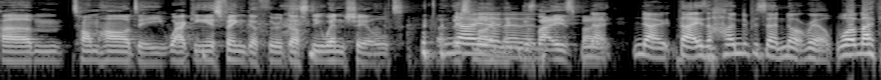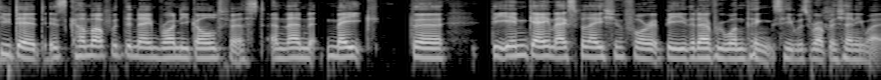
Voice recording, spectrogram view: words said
um, Tom Hardy wagging his finger through a dusty windshield at this No, no, moment no, no, because no. that is bait. No, that is 100% not real. What Matthew did is come up with the name Ronnie Goldfist and then make the the in-game explanation for it be that everyone thinks he was rubbish anyway.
